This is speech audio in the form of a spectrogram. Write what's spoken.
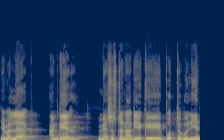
এবার লেখ আঙ্কেল মেসেজটা না দিয়ে কে পড়তে বলিয়েন?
